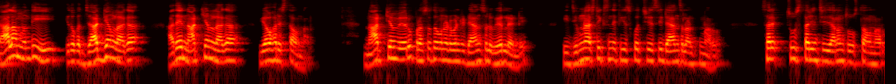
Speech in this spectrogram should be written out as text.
చాలామంది ఇది ఒక జాడ్యంలాగా అదే నాట్యంలాగా వ్యవహరిస్తూ ఉన్నారు. నాట్యం వేరు ప్రస్తుతం ఉన్నటువంటి డ్యాన్సులు వేరులేండి. ఈ జిమ్నాస్టిక్స్ని తీసుకొచ్చేసి డ్యాన్సులు అంటున్నారు. సరే చూసి తరించి జనం చూస్తూ ఉన్నారు.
